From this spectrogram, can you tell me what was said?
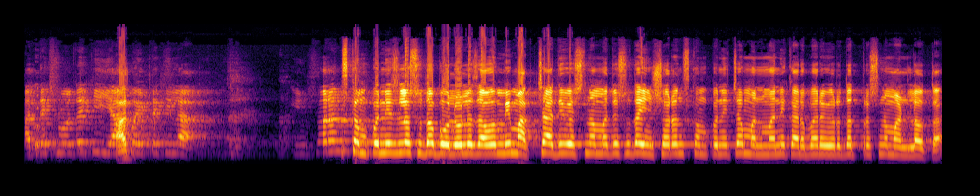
अध्यक्ष महोदय की या बैठकीला इन्शुरन्स कंपनीजला सुद्धा बोलवलं जावं. मी मागच्या अधिवेशनामध्ये सुद्धा इन्शुरन्स कंपनीच्या मनमानी कारभाराविरोधात प्रश्न मांडला होता.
